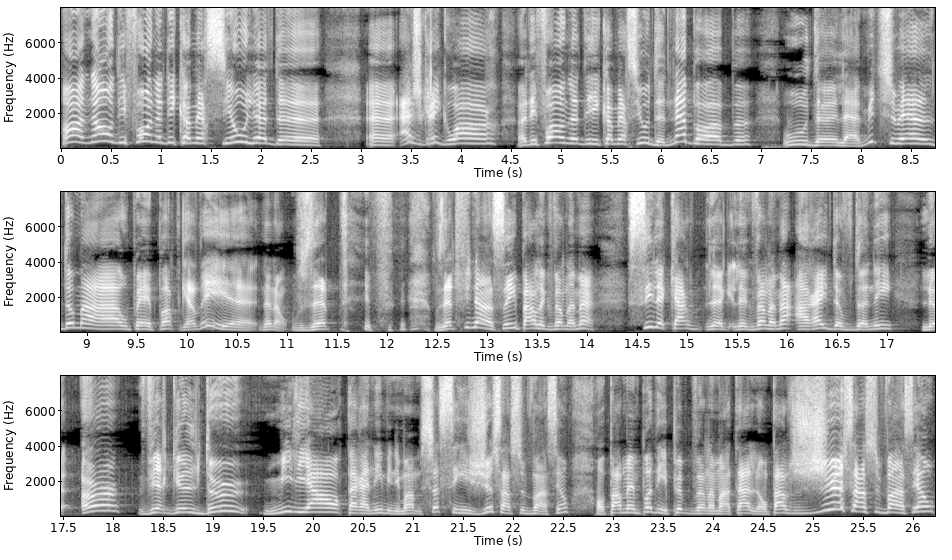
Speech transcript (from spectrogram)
Ah non, des fois, on a des commerciaux là, de euh, H. Grégoire. Euh, des fois, on a des commerciaux de Nabob ou de la mutuelle d'Omaha ou peu importe. Regardez, euh, non, non, vous êtes, vous financé par le gouvernement. Si le, gouvernement arrête de vous donner le 1,2 milliard par année minimum, ça, c'est juste en subvention. On parle même pas des pubs gouvernementales. On parle juste en subvention.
